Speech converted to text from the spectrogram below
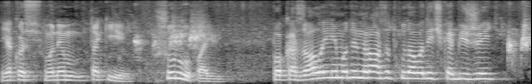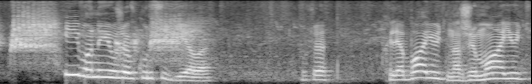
Якось вони такі шурупають. Показали їм один раз, от куди водичка біжить. І вони вже в курсі діла. Вже хлябають, нажимають.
